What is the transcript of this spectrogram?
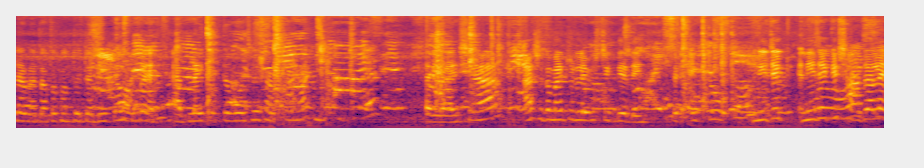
যাবে ততক্ষণ তো এটা দিতে হবে। অ্যাপ্লাই করতে বলছে সবসময়। আসো তোমার একটু লিপস্টিক দিয়ে দিই। একটু নিজে নিজেকে সাজালে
